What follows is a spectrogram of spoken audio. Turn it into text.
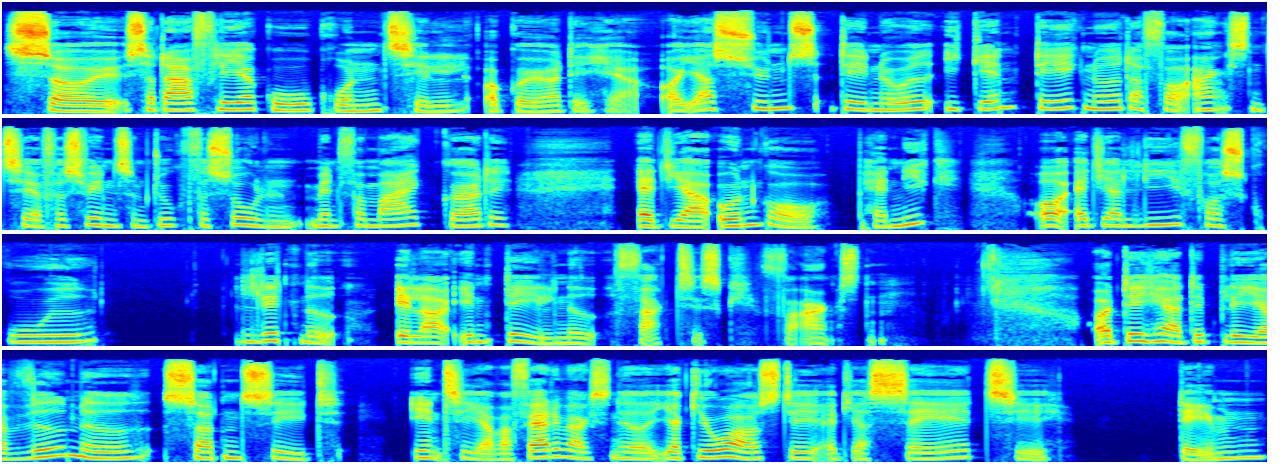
Så, øh, så der er flere gode grunde til at gøre det her. Og jeg synes, det er noget, igen, det er ikke noget, der får angsten til at forsvinde som duk for solen, men for mig gør det, at jeg undgår panik, og at jeg lige får skruet lidt ned, eller en del ned faktisk for angsten. Og det her, det blev jeg ved med sådan set, indtil jeg var færdigvaccineret. Jeg gjorde også det, at jeg sagde til damen,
